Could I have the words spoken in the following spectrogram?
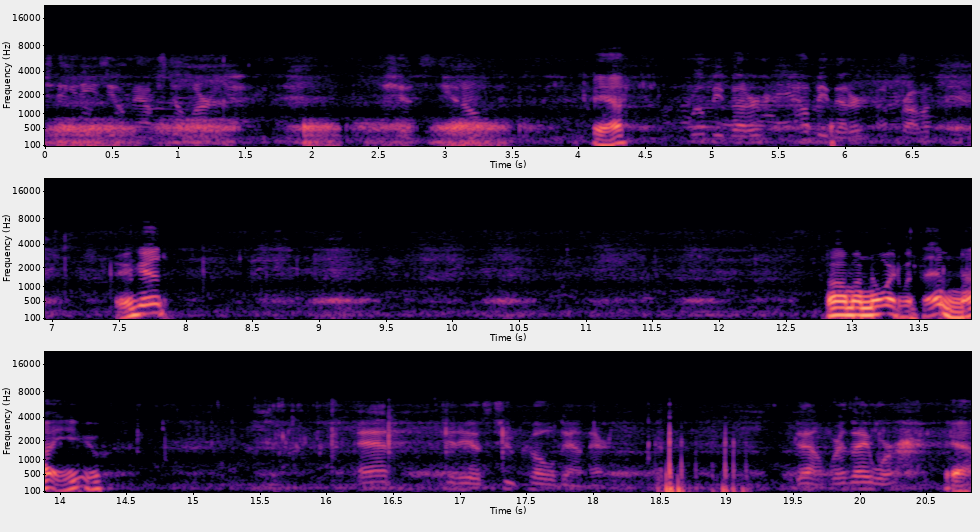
take it easy on me. I'm still learning. Shit, you know. Yeah? We'll be better. I'll be better. I promise. You're good. Well, I'm annoyed with them, not you. And it is too cold down there. Down where they were. Yeah.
